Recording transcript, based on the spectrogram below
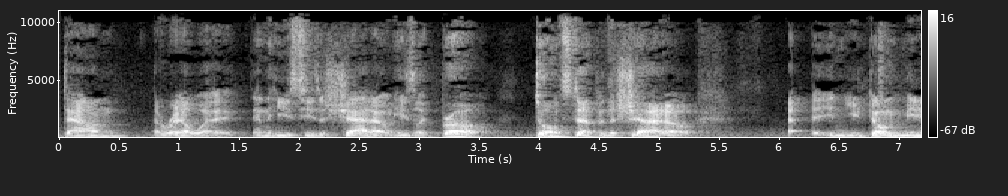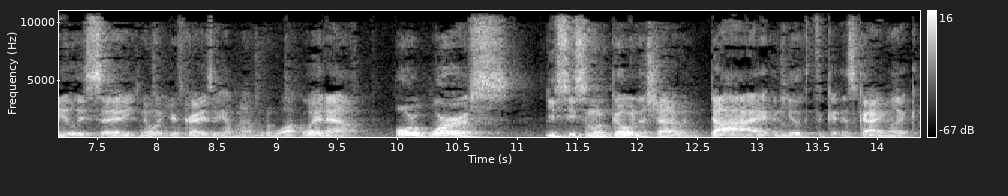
down a railway, and he sees a shadow, and he's like, "Bro, don't step in the shadow." And you don't immediately say, "You know what? You're crazy. I'm, I'm going to walk away now." Or worse, you see someone go into the shadow and die, and you look at this guy, and you're like,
